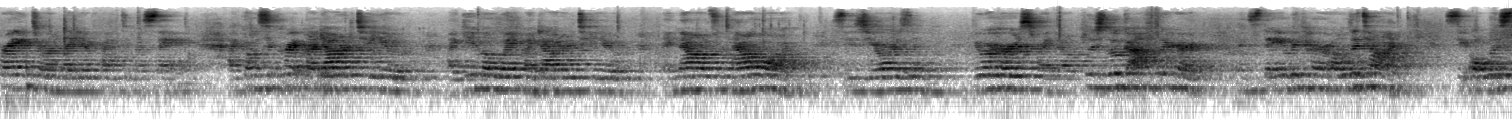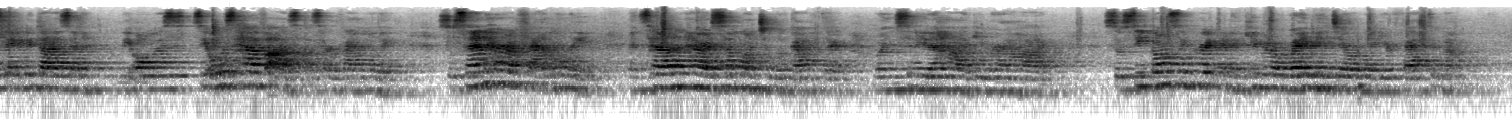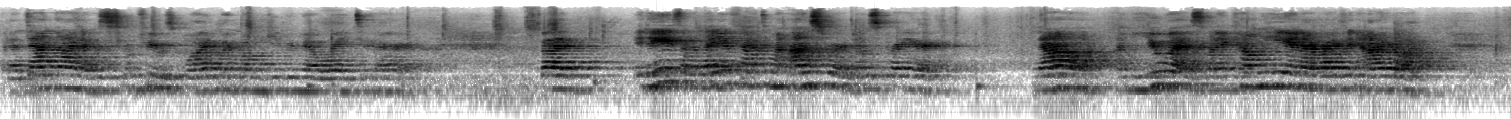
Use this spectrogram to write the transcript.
prayed to Our Lady of Fatima, saying, I consecrate my daughter to you. I give away my daughter to you. And now, from now on, she is yours and you are herest right now please look after her and stay with her all the time. She always stay with us and we always, she always have us as her family. So send her a family and send her someone to look after. When she need a hug, give her a hug. So she consecrate and give her away to Our Lady of Fatima. But at that night I was confused why my mom giving me away to her. But it is Lady of Fatima answered those prayers. Now I'm US. When I come here and I arrive in Iowa,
